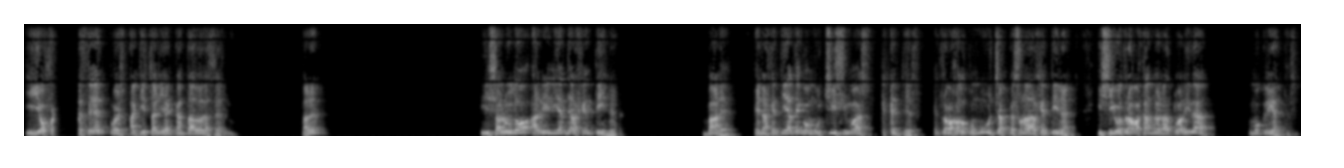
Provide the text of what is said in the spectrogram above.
y ofrecer, pues aquí estaría encantado de hacerlo. ¿Vale? Y saludo a Lilian de Argentina. Vale, en Argentina tengo muchísimas gentes. He trabajado con muchas personas de Argentina y sigo trabajando en la actualidad como clientes.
